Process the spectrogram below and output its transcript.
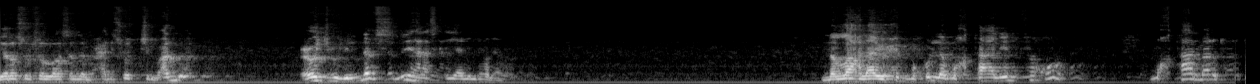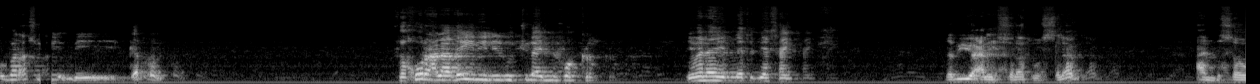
የረሱል ስ ላ ሰለም ሐዲሶችም አሉ። ዑጅብ ቢልነፍስ ምን ያህል አስቀያሚ እንደሆነ ያው እነላህ ላ ዩሕቡ ኩለ ሙኽታሊን ፈኹር። ሙኽታል ማለት እኮ በራሱ የሚገርም ፈኹር አላ ገይሪ ሌሎቹ ላይ የሚፎክር የበላይነት የሚያሳይ ነቢዩ ዓለይሂ ሰላቱ ወሰላም አንድ ሰው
